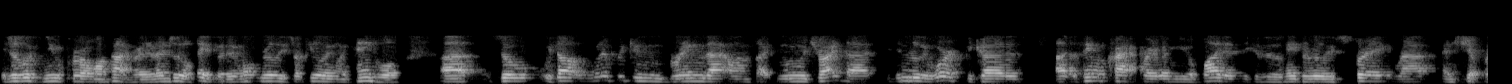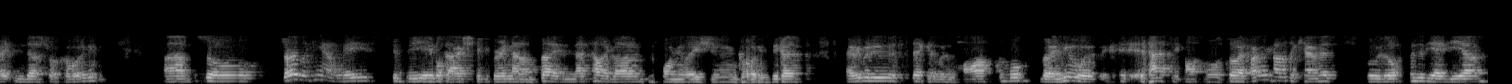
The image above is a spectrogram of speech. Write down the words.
It just looks new for a long time, right? Eventually it'll fade, but it won't really start peeling like paint will. Uh, so we thought, what if we can bring that on site? And when we tried that, it didn't really work because uh, the paint would crack right when you applied it because it was made to really spray, wrap, and ship, right? Industrial coatings. Um, so started looking at ways to be able to actually bring that on site, and that's how I got into formulation and coatings because everybody was thinking it was impossible, but I knew it, was, it, it had to be possible. So I finally found a chemist who was open to the idea,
